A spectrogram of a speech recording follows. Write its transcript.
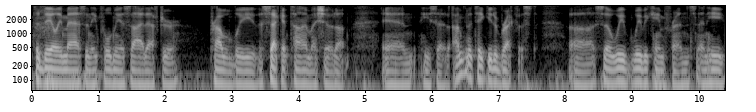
to daily mass, and he pulled me aside after probably the second time I showed up, and he said, "I'm going to take you to breakfast." Uh, so we we became friends, and he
